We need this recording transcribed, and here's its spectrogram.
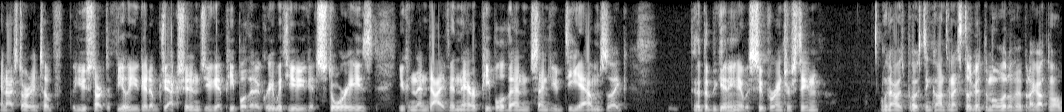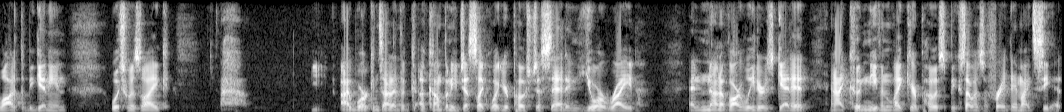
And I started to, you start to feel, you get objections, you get people that agree with you, you get stories, you can then dive in there. People then send you DMs. Like at the beginning, it was super interesting when I was posting content. I still get them a little bit, but I got them a lot at the beginning, which was like, I work inside of a company just like what your post just said, and you're right. And none of our leaders get it and I couldn't even like your post because I was afraid they might see it.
